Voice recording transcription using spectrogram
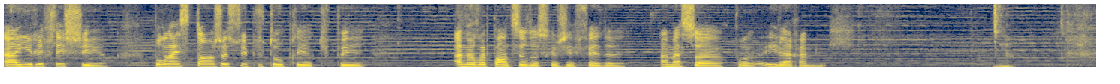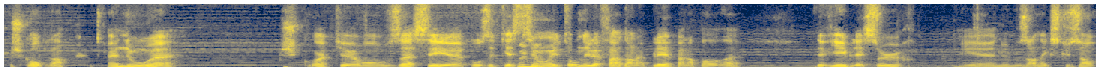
à y réfléchir. Pour l'instant, je suis plutôt préoccupée à me repentir de ce que j'ai fait de... à ma sœur pour... et la ramener. Je comprends. Euh, nous, euh, je crois qu'on vous a assez euh, posé de questions et tourné le fer dans la plaie par rapport à de vieilles blessures. Et euh, nous nous en excusons.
